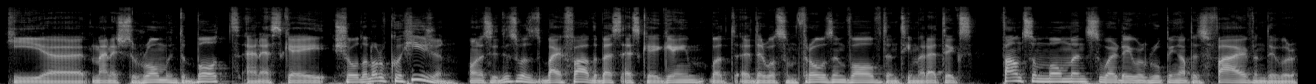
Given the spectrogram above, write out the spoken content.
he uh, managed to roam into bot and SK showed a lot of cohesion. Honestly, this was by far the best SK game, but uh, there was some throws involved and Team Heretics found some moments where they were grouping up as five and they were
